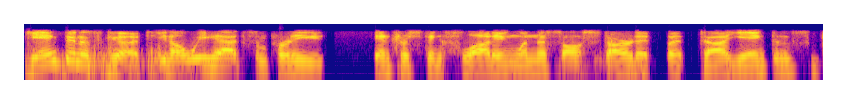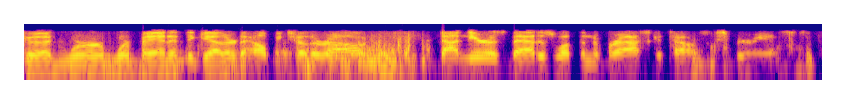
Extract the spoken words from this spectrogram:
Yankton is good. You know, we had some pretty interesting flooding when this all started, but uh, Yankton's good. We're we're banded together to help each other out. Not near as bad as what the Nebraska towns experienced.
